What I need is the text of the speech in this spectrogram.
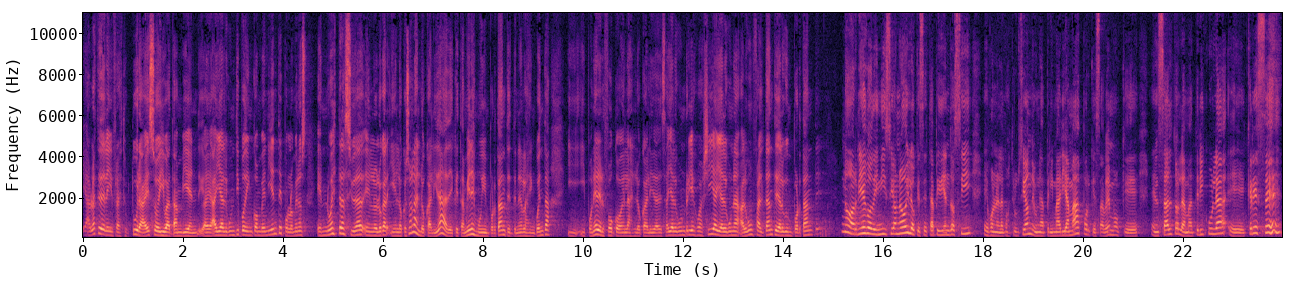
Eh, hablaste de la infraestructura, eso iba también. Eh, ¿Hay algún tipo de inconveniente, por lo menos en nuestra ciudad, en lo local y en lo que son las localidades, que también es muy importante tenerlas en cuenta y, poner el foco en las localidades? ¿Hay algún riesgo allí? ¿Hay alguna, algún faltante de algo importante? No, riesgo de inicio no, y lo que se está pidiendo sí es bueno, la construcción de una primaria más, porque sabemos que en Salto la matrícula eh, crece,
